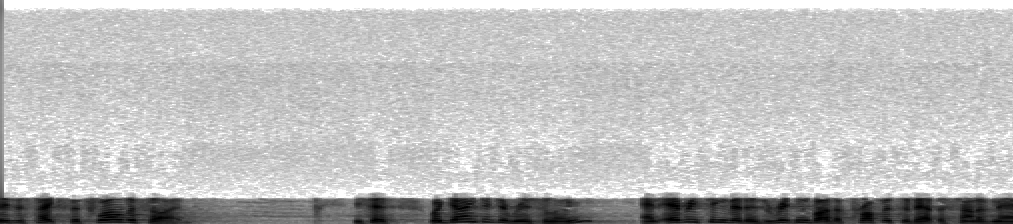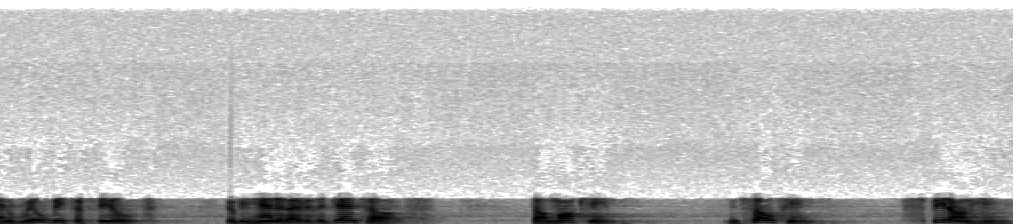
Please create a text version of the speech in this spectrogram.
Jesus takes the 12 aside he says, We're going to Jerusalem, and everything that is written by the prophets about the Son of Man will be fulfilled. He'll be handed over to the Gentiles. They'll mock him, insult him, spit on him,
